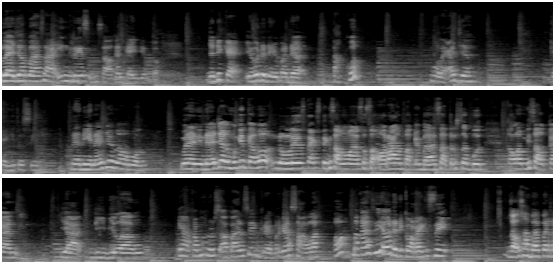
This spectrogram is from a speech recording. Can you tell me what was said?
belajar bahasa Inggris misalkan kayak gitu. Jadi kayak ya udah daripada takut mulai aja. Kayak gitu sih. Beraniin aja ngomong beraniin aja. Mungkin kamu nulis texting sama seseorang pakai bahasa tersebut. Kalau misalkan ya dibilang ya kamu nulis apaan sih? Grammarnya salah. Oh makasih ya udah dikoreksi. Nggak usah baper.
